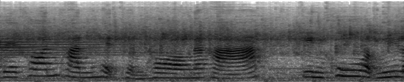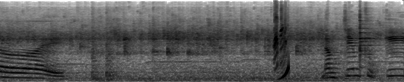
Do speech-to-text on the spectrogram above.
เบคอนพันเห็ดเข็มทองนะคะ กินคู่กับนี่เลย น้ำจิ้มสุกี้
